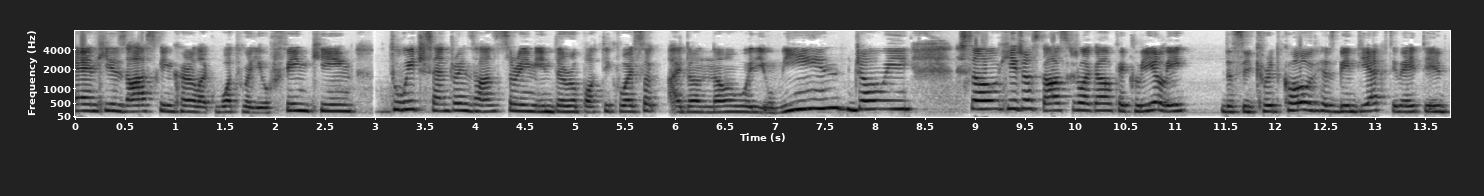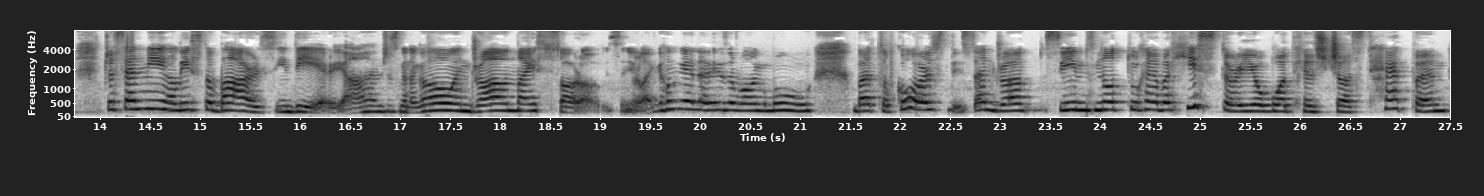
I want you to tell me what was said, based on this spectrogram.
and he's asking her, like, what were you thinking? To which Sandra is answering in the robotic voice, like, I don't know what you mean, Joey. So he just asks her, like, oh, okay, clearly the secret code has been deactivated. Just send me a list of bars in the area. I'm just gonna go and drown my sorrows. And you're like, okay, that is a wrong move. But of course, this Sandra seems not to have a history of what has just happened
